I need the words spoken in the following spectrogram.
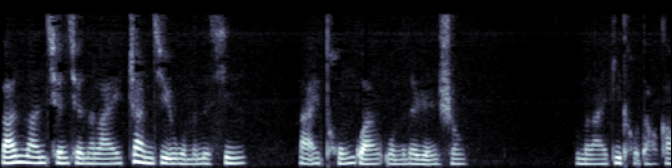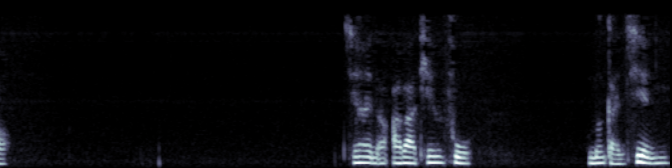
完完全全的来占据我们的心，来统管我们的人生。我们来低头祷告，亲爱的阿爸天父，我们感谢你，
